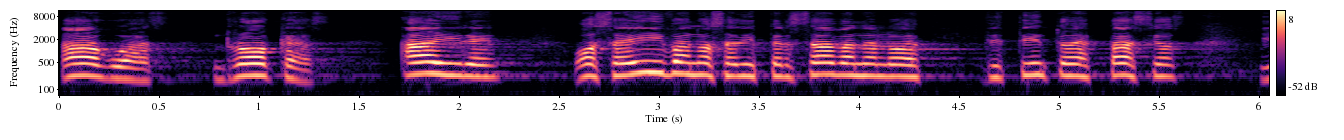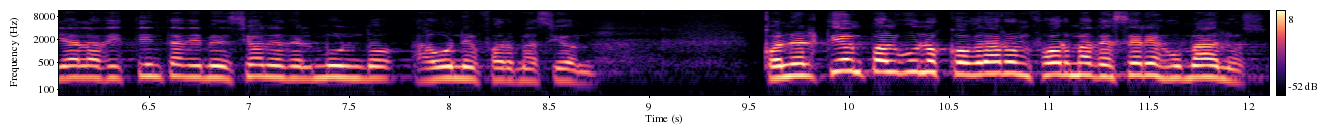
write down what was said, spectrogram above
aguas, rocas, aire, o se iban o se dispersaban en los distintos espacios y a las distintas dimensiones del mundo aún en formación. Con el tiempo algunos cobraron forma de seres humanos,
